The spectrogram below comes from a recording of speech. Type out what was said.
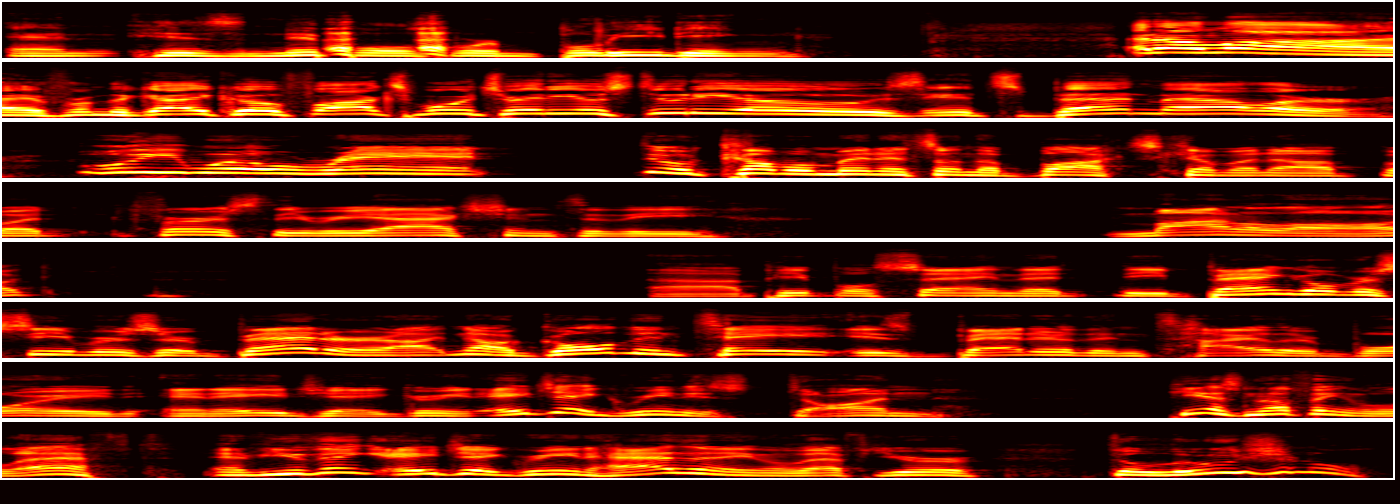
And his nipples were bleeding. And now live from the Geico Fox Sports Radio studios, it's Ben Maller. We will rant, do a couple minutes on the Bucs coming up, but first the reaction to the monologue. Uh, people saying that the Bengal receivers are better. Uh, no, Golden Tate is better than Tyler Boyd and AJ Green. AJ Green is done. He has nothing left. And if you think AJ Green has anything left, you're delusional.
